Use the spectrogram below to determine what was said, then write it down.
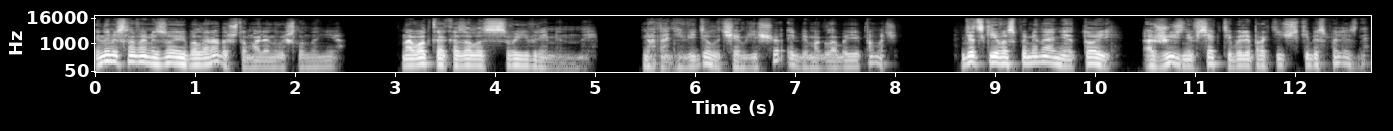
Иными словами, Зои была рада, что Малин вышла на нее. Наводка оказалась своевременной. Но она не видела, чем еще Эбби могла бы ей помочь. Детские воспоминания той о жизни в секте были практически бесполезны.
